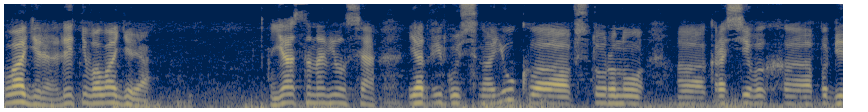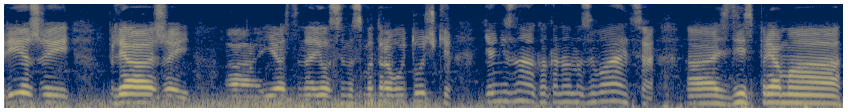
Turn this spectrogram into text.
лагеря, летнего лагеря. Я остановился, я двигаюсь на юг, в сторону красивых побережий, пляжей. Э, я остановился на смотровой точке я не знаю, как она называется. А, здесь прямо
